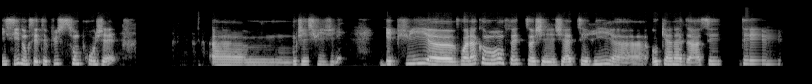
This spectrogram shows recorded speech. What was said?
ici. Donc, c'était plus son projet. Euh, donc, j'ai suivi. Et puis, euh, voilà comment, en fait, j'ai atterri euh, au Canada. C'était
